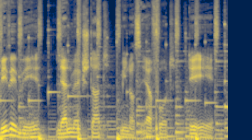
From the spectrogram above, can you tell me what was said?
www.lernwerkstatt-erfurt.de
